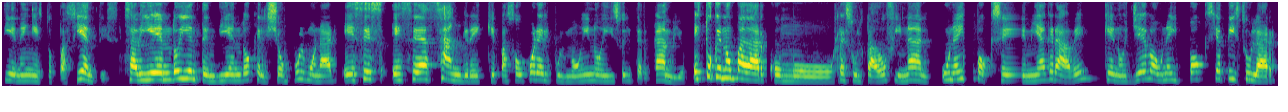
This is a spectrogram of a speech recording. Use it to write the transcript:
tienen estos pacientes, sabiendo y entendiendo que el shock pulmonar es esa sangre que pasó por el pulmón y no hizo intercambio. ¿Esto que nos va a dar como resultado final? Una hipoxemia grave que nos lleva a una hipoxia tisular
